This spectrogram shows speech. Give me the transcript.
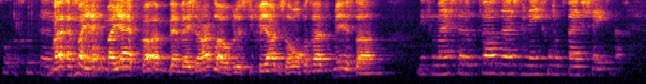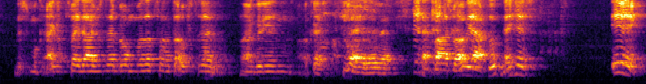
goed. goed Maar, maar, jij, maar jij hebt, bent bezig hardlopen, dus die van jou zal ongetwijfeld meer staan. Die van mij staat op 12.975. Dus moet ik eigenlijk nog 2000 hebben om dat te overtreffen. Nou, ik weet niet. Oké. Nee, nee, nee. En Baas wel, ja, goed, netjes. Erik.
